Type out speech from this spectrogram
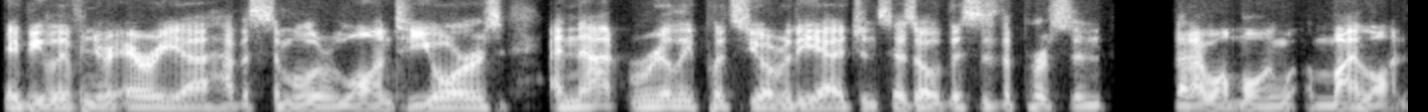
maybe live in your area, have a similar lawn to yours. And that really puts you over the edge and says, oh, this is the person that I want mowing my lawn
